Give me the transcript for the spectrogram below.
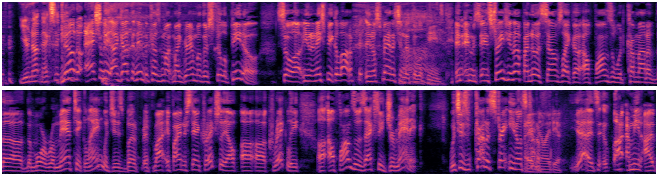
You're not Mexican? No, no. Actually, I got the name because my, my grandmother's Filipino. So, uh, you know, they speak a lot of, you know, Spanish in the ah. Philippines. And, and, and strangely enough, I know it sounds like uh, Alfonso would come out of the, the more romantic languages, but if my, if I understand correctly, uh, uh, correctly, uh, Alfonso is actually Germanic which is kind of strange. You know, it's I kind of no idea. Yeah, it's. I, I, mean, I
